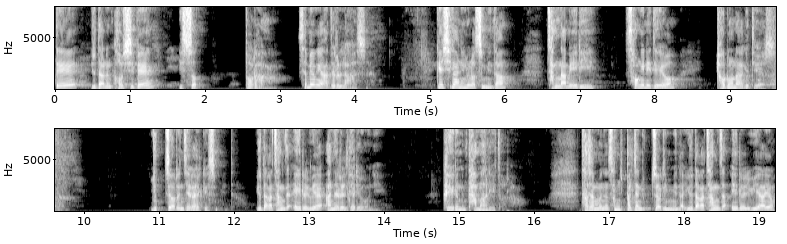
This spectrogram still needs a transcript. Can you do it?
때 유다는 거십에 있었더라. 세 명의 아들을 낳았어요. 꽤 시간이 흘렀습니다. 장남 엘이 성인이 되어 결혼하게 되었어요. 6절은 제가 읽겠습니다. 유다가 장자 엘을 위해 아내를 데려오니 그 이름은 다말이더라. 다시 한번 38장 6절입니다. 유다가 장자 엘을 위하여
